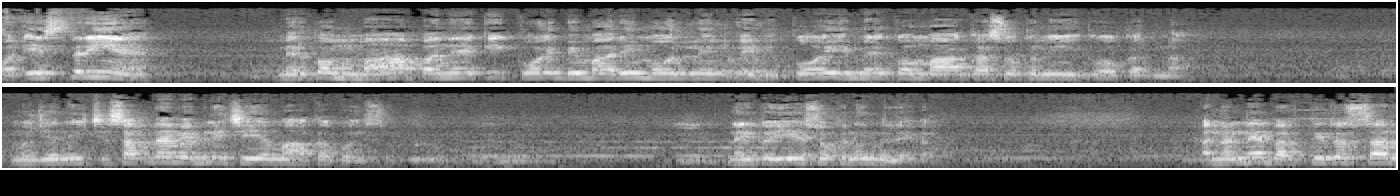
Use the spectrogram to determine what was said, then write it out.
और स्त्री है, मेरे को माँ पने की कोई बीमारी मोल नहीं लेनी, कोई मेरे को माँ का सुख नहीं को करना। मुझे नहीं सपने में भी नहीं चाहिए माँ का कोई सुख। नहीं तो ये सुख नहीं मिलेगा। अनन्य भक्ति तो सर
